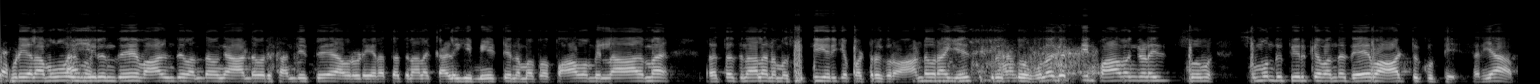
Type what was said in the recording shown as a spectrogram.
எப்படி எல்லாமோ. இருந்து வாழ்ந்து வந்தவங்க ஆண்டவர் சந்தித்து அவருடைய ரத்தத்தினால கழுகி மீட்டு நம்ம இப்ப பாவம் இல்லாம ரத்தத்தினால நம்ம சுத்திகரிக்கப்பட்டிருக்கிறோம். ஆண்டவராக இயேசு கிறிஸ்து. உலகத்தின் பாவங்களை சுமந்து தீர்க்க வந்த தேவ ஆட்டுக்குட்டி. சரியா?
